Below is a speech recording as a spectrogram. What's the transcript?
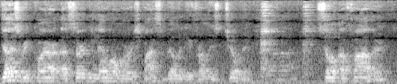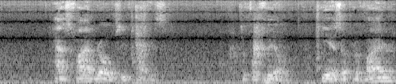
does require a certain level of responsibility from his children. Uh-huh. So a father has five roles he plays to fulfill. He is a provider,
